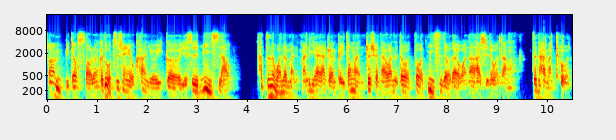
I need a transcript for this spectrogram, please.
算比较少人。可是我之前有看有一个也是密室，他他真的玩的蛮蛮厉害，他可能北中南就全台湾的都有都有密室都有在玩，那他写的文章真的还蛮多的。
